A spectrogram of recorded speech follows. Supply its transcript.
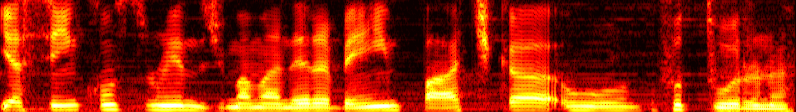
e assim construindo de uma maneira bem empática o futuro, né?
